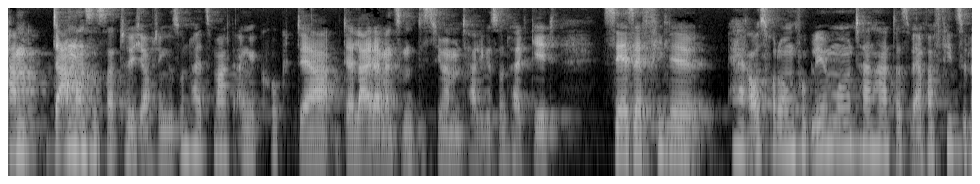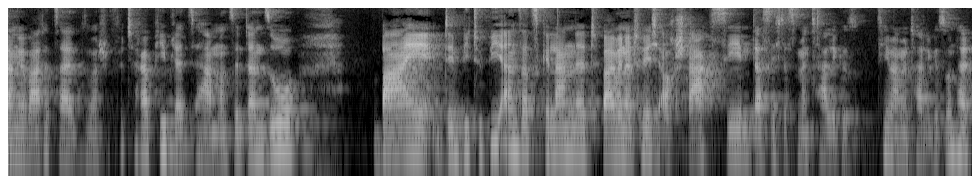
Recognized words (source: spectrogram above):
haben damals uns natürlich auch den Gesundheitsmarkt angeguckt, der, der leider, wenn es um das Thema mentale Gesundheit geht, sehr, sehr viele Herausforderungen, Probleme momentan hat, dass wir einfach viel zu lange Wartezeiten zum Beispiel für Therapieplätze haben und sind dann so bei dem B2B-Ansatz gelandet, weil wir natürlich auch stark sehen, dass sich das mentale, Thema mentale Gesundheit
